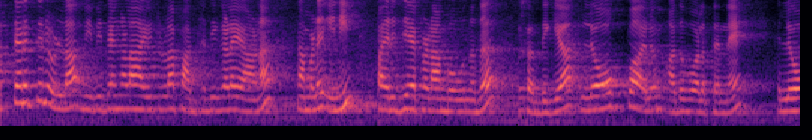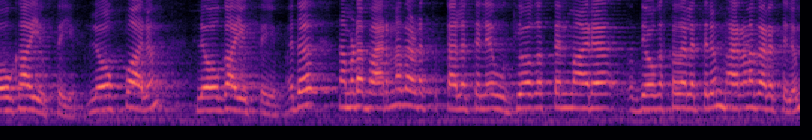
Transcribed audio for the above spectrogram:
അത്തരത്തിലുള്ള വിവിധങ്ങളായിട്ടുള്ള പദ്ധതികളെയാണ് നമ്മൾ ഇനി പരിചയപ്പെടാൻ പോകുന്നത്. ശ്രദ്ധിക്കുക ലോക്പാലും അതുപോലെ തന്നെ ലോകായുക്തയും. ലോക്പാലും ലോകായുക്തയും. ഇത് നമ്മുടെ ഭരണതല തലത്തിലെ ഉദ്യോഗസ്ഥന്മാർ ഉദ്യോഗസ്ഥ തലത്തിലും ഭരണതലത്തിലും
